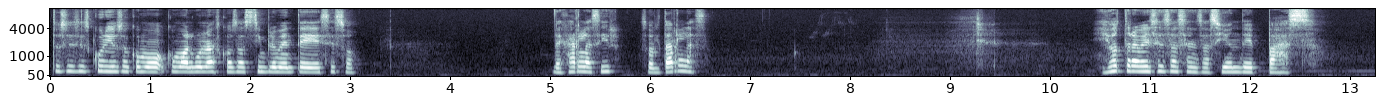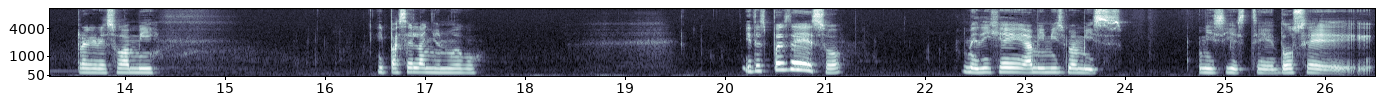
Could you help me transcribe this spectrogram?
Entonces es curioso como, algunas cosas simplemente es eso. Dejarlas ir, soltarlas. Y otra vez esa sensación de paz regresó a mí. Y pasé el año nuevo y después de eso, me dije a mí misma mis, mis, este, 12,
